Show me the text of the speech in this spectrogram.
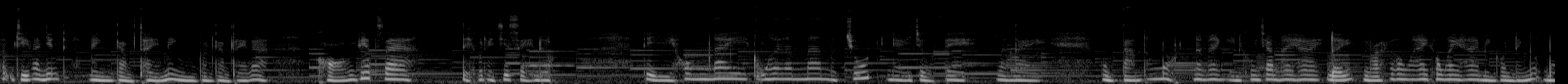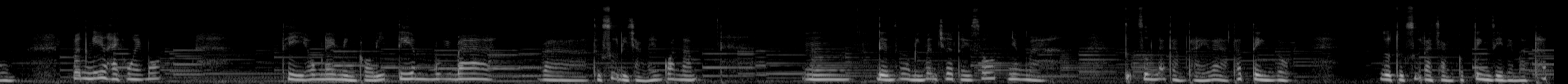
Thậm chí là những mà mình cảm thấy mình còn cảm thấy là khó viết ra để có thể chia sẻ được thì hôm nay cũng hơi lăn man một chút ngày trở về là ngày mùng 8 tháng 1 năm 2022 Đấy, nói không 2022 mình còn đánh ngượng mồm. Vẫn nghĩ là 2021 Thì hôm nay mình có đi tiêm mũi 3 Và thực sự thì chẳng liên quan lắm. Uhm, Đến giờ mình vẫn chưa thấy sốt Nhưng mà tự dưng đã cảm thấy là thất tình rồi. Dù thực sự là chẳng có tình gì để mà thất.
